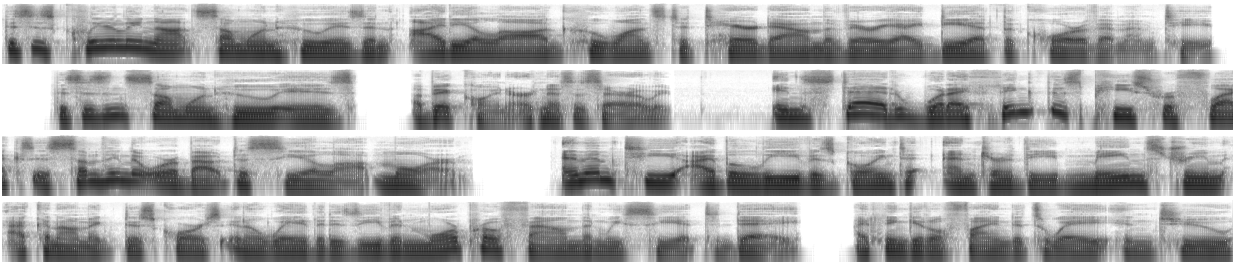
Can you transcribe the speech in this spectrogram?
this is clearly not someone who is an ideologue who wants to tear down the very idea at the core of MMT. This isn't someone who is a Bitcoiner necessarily. Instead, what I think this piece reflects is something that we're about to see a lot more. MMT, I believe, is going to enter the mainstream economic discourse in a way that is even more profound than we see it today. I think it'll find its way into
